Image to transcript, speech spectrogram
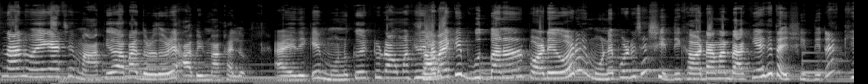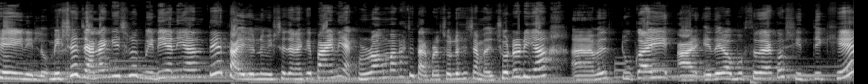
স্নান হয়ে গেছে মাকেও আবার দৌড়ে দৌড়ে আবির মাখালো। আর এদিকে মনুকেও একটু রং মাখিয়ে। সবাইকে ভূত বানানোর পরে ওর মনে পড়েছে সিদ্ধি খাওয়াটা আমার বাকি আছে তাই সিদ্ধিটা খেয়েই নিল। মিষ্টা জানা গিয়েছিল বিরিয়ানি আনতে তাই জন্য মিষ্টা জানাকে পাইনি। এখন রং মাখাচ্ছে তারপরে চলে এসেছে আমাদের ছোট রিয়া আর আমাদের টুকাই আর এদের অবস্থা দেখো সিদ্ধি খেয়ে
